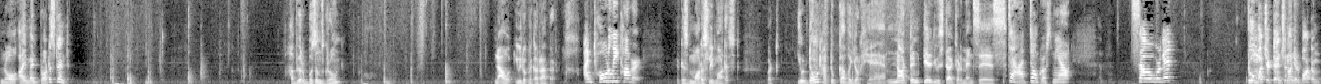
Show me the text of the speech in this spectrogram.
No, I meant Protestant. Have your bosoms grown? Now you look like a rapper. I'm totally covered. It is modestly modest. But you don't have to cover your hair, not until you start your menses. Dad, don't gross me out. So, we're good? Too much attention on your bottom.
